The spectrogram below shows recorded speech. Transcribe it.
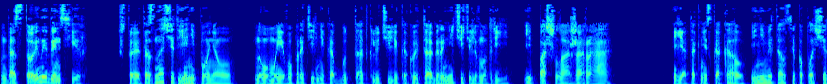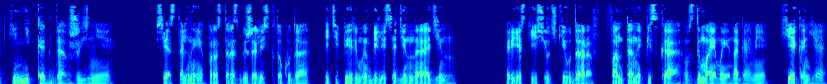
«Достойный Денсир!» Что это значит, я не понял. Но у моего противника будто отключили какой-то ограничитель внутри, и пошла жара. Я так не скакал и не метался по площадке никогда в жизни. Все остальные просто разбежались кто куда, и теперь мы бились один на один. Резкие щелчки ударов, фонтаны песка, вздымаемые ногами, хеканье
